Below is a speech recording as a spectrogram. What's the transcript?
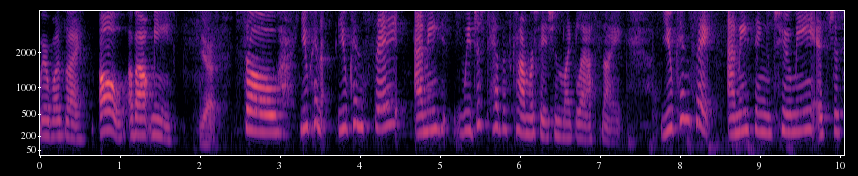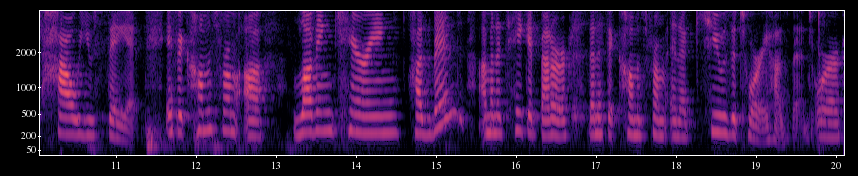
where was I? Oh, about me. Yes. So you can you can say any we just had this conversation like last night. You can say anything to me. It's just how you say it. If it comes from a loving, caring husband, I'm going to take it better than if it comes from an accusatory husband or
